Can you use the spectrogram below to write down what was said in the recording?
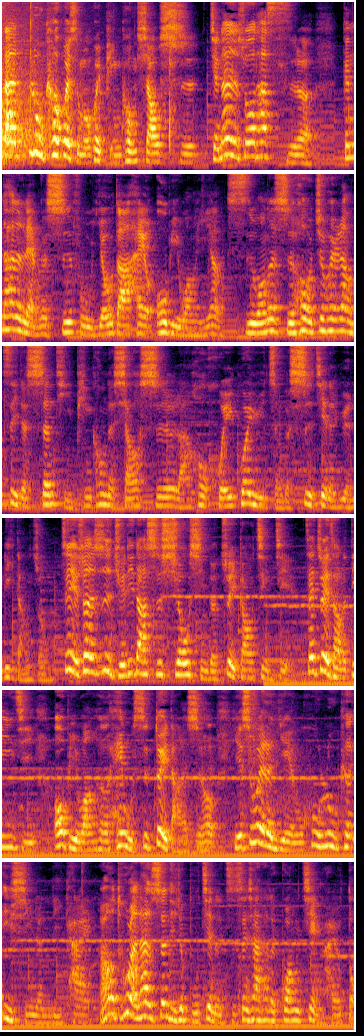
三，陆克为什么会凭空消失？简单的说，他死了。跟他的两个师傅尤达还有欧比王一样，死亡的时候就会让自己的身体凭空的消失，然后回归于整个世界的原力当中。这也算是绝地大师修行的最高境界。在最早的第一集，欧比王和黑武士对打的时候，也是为了掩护陆克一行人离开，然后突然他的身体就不见了，只剩下他的光剑还有斗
